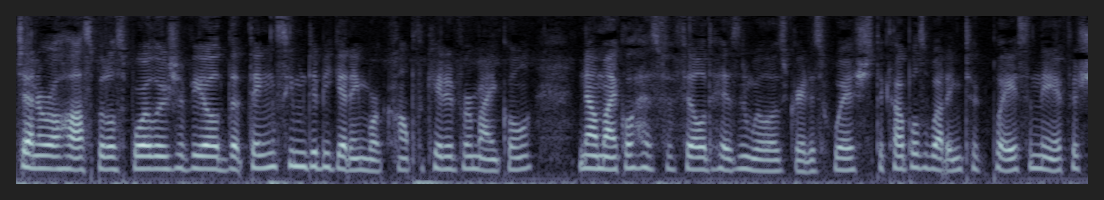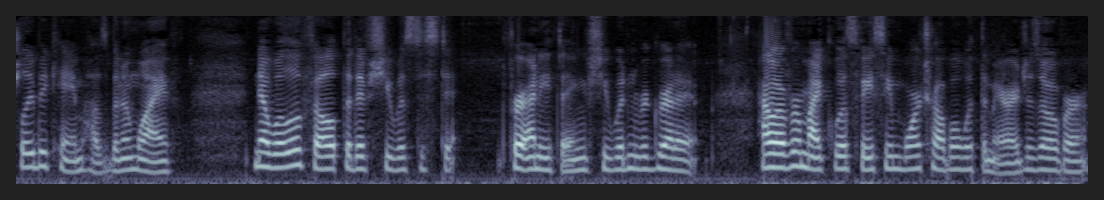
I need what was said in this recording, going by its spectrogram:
General Hospital spoilers revealed that things seem to be getting more complicated for Michael. Now Michael has fulfilled his and Willow's greatest wish. The couple's wedding took place and they officially became husband and wife. Now Willow felt that if she was to stand for anything, she wouldn't regret it. However, Michael is facing more trouble with the marriage is over.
